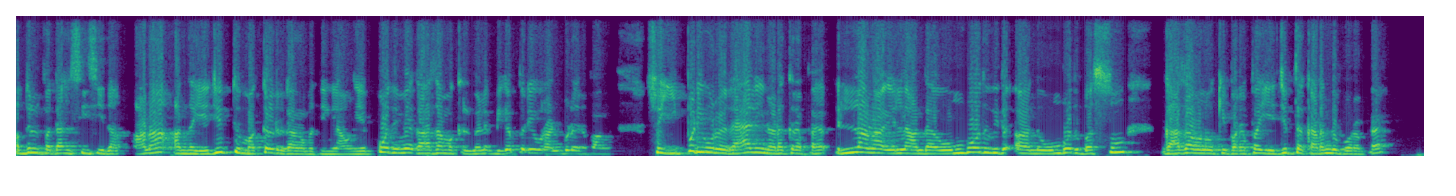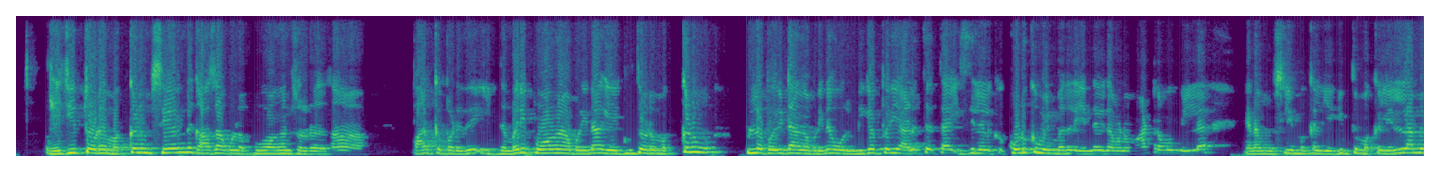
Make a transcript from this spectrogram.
அப்துல் பத்தாங் சிசி தான். ஆனா அந்த எஜிப்து மக்கள் இருக்காங்க பாத்தீங்களா? அவங்க எப்போதுமே காசா மக்கள் மேல மிகப்பெரிய ஒரு அன்புல இருப்பாங்க. சோ இப்படி ஒரு ரேலி நடக்கிறப்ப எல்லா எல்லா அந்த ஒன்பது வித அந்த ஒன்பது பஸ்ஸும் காசாவை நோக்கி போறப்ப எஜிப்தை கடந்து போறப்ப எஜிப்தோட மக்களும் சேர்ந்து காசாக்குள்ள போவாங்கன்னு சொல்றதுதான் பார்க்கப்படுது. இந்த மாதிரி போவாங்க அப்படின்னா எகிப்தோட மக்களும் உள்ள போயிட்டாங்க அப்படின்னா ஒரு மிகப்பெரிய அழுத்தத்தை இஸ்ரேலுக்கு கொடுக்கும் என்பதில் எந்த விதமான மாற்றமும் இல்லை. ஏன்னா முஸ்லீம் மக்கள் எகிப்து மக்கள் எல்லாமே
